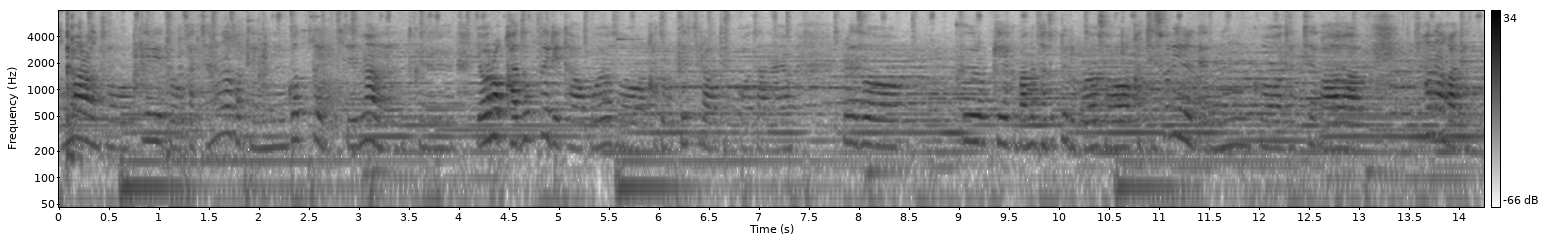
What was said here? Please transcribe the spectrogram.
엄마랑 저끼리도 같이 하나가 된 것도 있지만 그 여러 가족들이 다 모여서 가족 오케스트라가 된 거잖아요. 그래서 그렇게 많은 가족들이 모여서 같이 소리를 내는 거 자체가 하나가 됐다.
